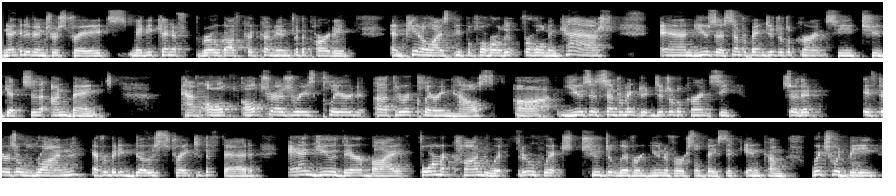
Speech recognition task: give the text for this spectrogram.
negative interest rates. Maybe Kenneth Rogoff could come in for the party and penalize people for holding for holding cash and use a central bank digital currency to get to the unbanked. Have all all treasuries cleared uh, through a clearinghouse. Uh, use a central bank digital currency so that if there's a run, everybody goes straight to the Fed, and you thereby form a conduit through which to deliver universal basic income, which would be mm-hmm.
